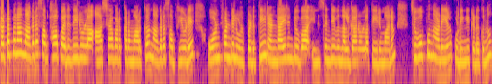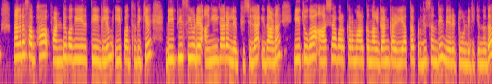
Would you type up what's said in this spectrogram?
കട്ടപ്പന നഗരസഭാ പരിധിയിലുള്ള ആശാവർക്കർമാർക്ക് നഗരസഭയുടെ ഓൺ ഫണ്ടിൽ ഉൾപ്പെടുത്തി രണ്ടായിരം രൂപ ഇൻസെന്റീവ് നൽകാനുള്ള തീരുമാനം ചുവപ്പുനാടയിൽ കുടുങ്ങിക്കിടക്കുന്നു. നഗരസഭ ഫണ്ട് വകയിരുത്തിയെങ്കിലും ഈ പദ്ധതിക്ക് ഡി പി സിയുടെ അംഗീകാരം ലഭിച്ചില്ല. ഇതാണ് ഈ തുക ആശാവർക്കർമാർക്ക് നൽകാൻ കഴിയാത്ത പ്രതിസന്ധി നേരിട്ടുകൊണ്ടിരിക്കുന്നത്.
